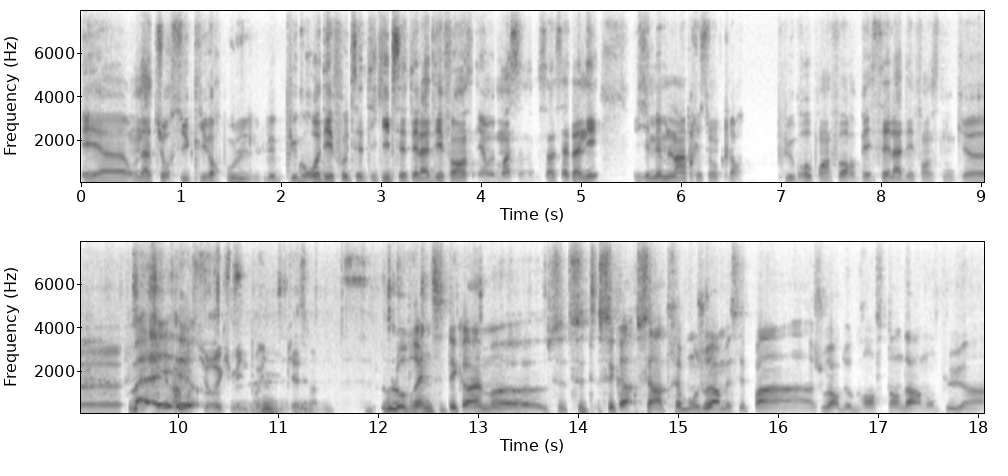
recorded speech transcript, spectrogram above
Et euh, on a toujours su que Liverpool, le plus gros défaut de cette équipe, c'était la défense. Et moi, cette année, j'ai même l'impression que leur plus gros point fort, ben, c'est la défense. Donc, euh, Bah, c'est vraiment et- sur eux que je mets une, une pièce. Lovren, c'était quand même. euh, c'est- un très bon joueur, mais c'est pas un joueur de grand standard non plus. hein.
